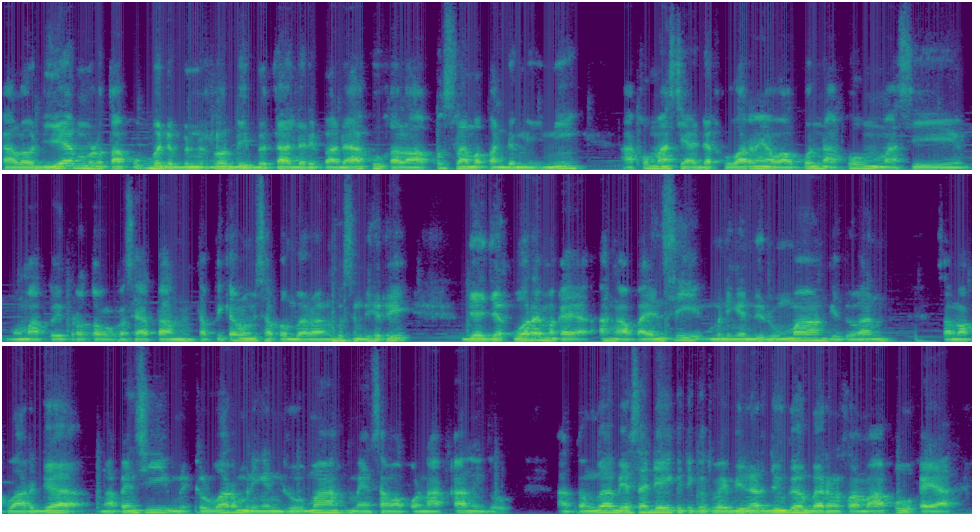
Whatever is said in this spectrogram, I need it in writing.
Kalau dia menurut aku bener-bener lebih betah daripada aku. Kalau aku selama pandemi ini aku masih ada keluarnya walaupun aku masih mematuhi protokol kesehatan. Tapi kalau misal pembaranku sendiri diajak keluar emang kayak ah ngapain sih? Mendingan di rumah gitu kan. sama keluarga ngapain sih keluar mendingan di rumah main sama ponakan itu atau enggak biasa dia ikut-ikut webinar juga bareng sama aku. Kayak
